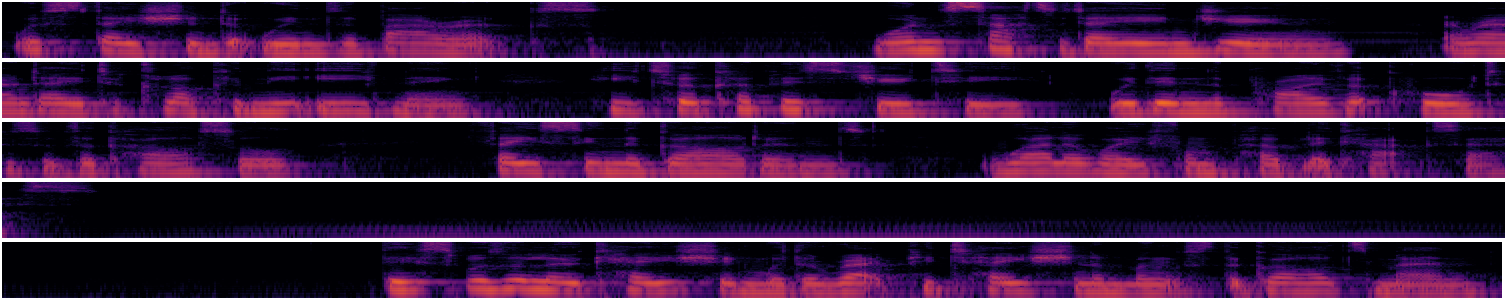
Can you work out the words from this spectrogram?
was stationed at Windsor Barracks. One Saturday in June, around eight o'clock in the evening, he took up his duty within the private quarters of the castle, facing the gardens, well away from public access. This was a location with a reputation amongst the guardsmen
